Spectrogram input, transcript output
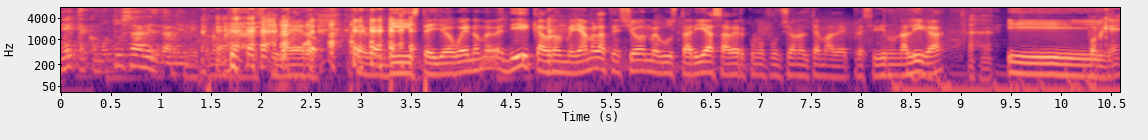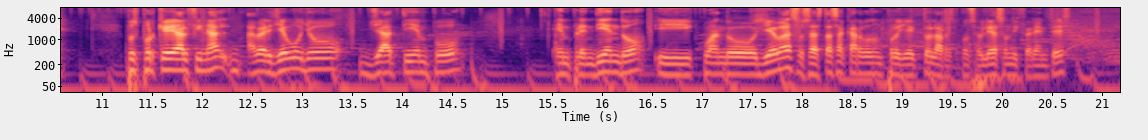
Neta, como tú sabes, Me Gabriel. dijo, no mames, culero, te vendiste. Y yo, güey, no me vendí, cabrón. Me llama la atención, me gustaría saber cómo funciona el tema de presidir una liga. Y... ¿Por qué? Pues porque al final, a ver, llevo yo ya tiempo emprendiendo y cuando llevas, o sea, estás a cargo de un proyecto, las responsabilidades son diferentes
